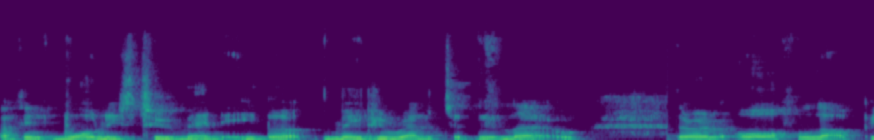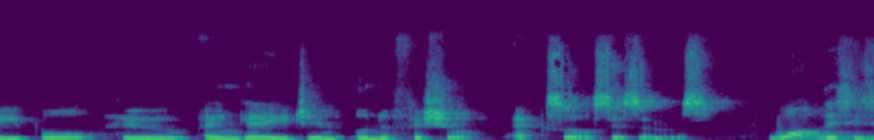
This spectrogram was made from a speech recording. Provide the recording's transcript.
I think one is too many, but maybe relatively low, there are an awful lot of people who engage in unofficial exorcisms. What this is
